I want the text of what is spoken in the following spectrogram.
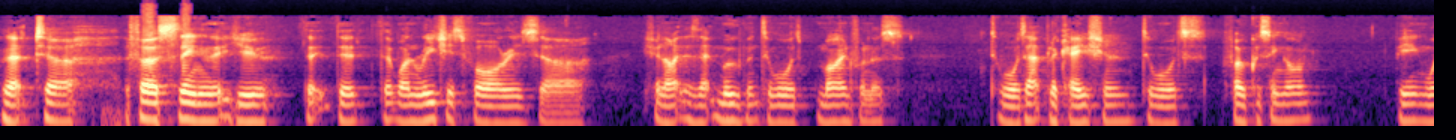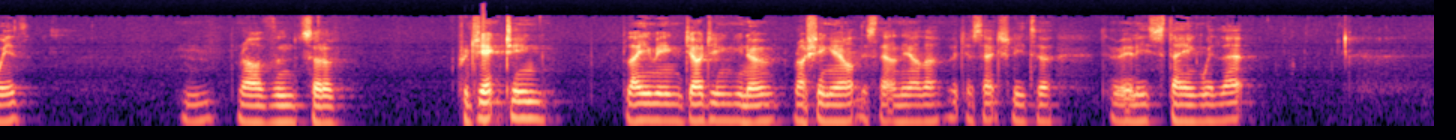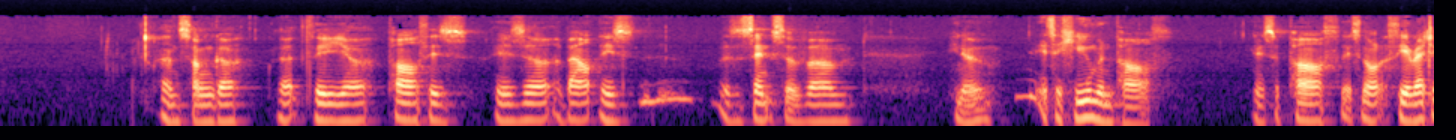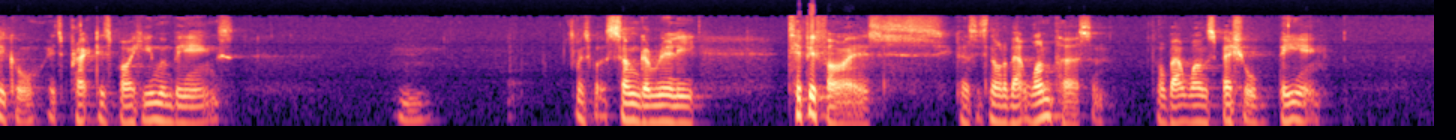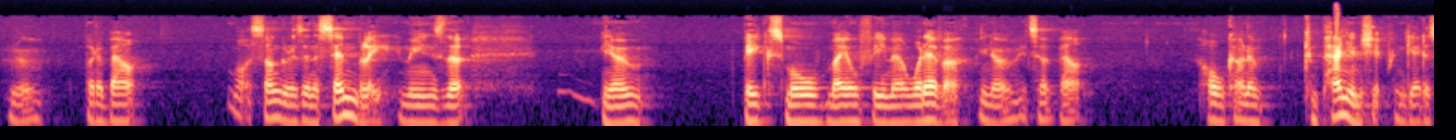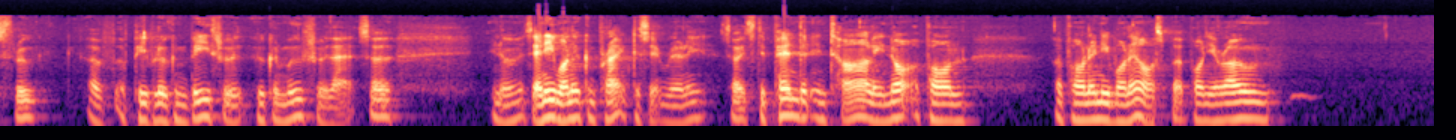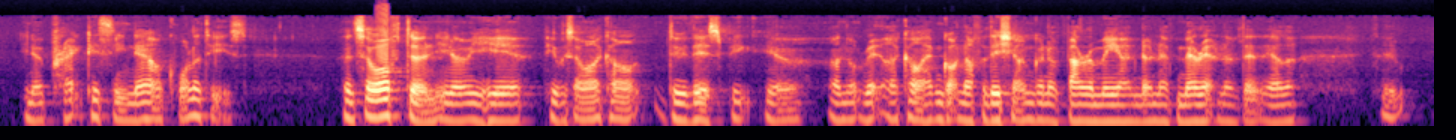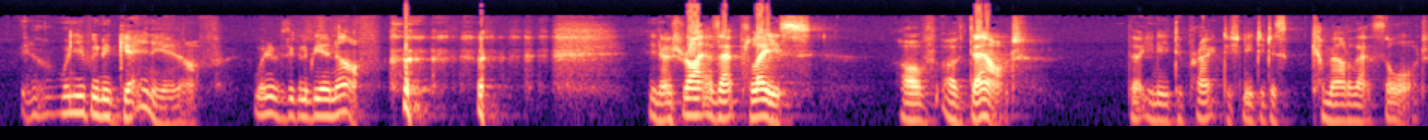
That uh, the first thing that you that, that that one reaches for is, uh, if you like, there's that movement towards mindfulness, towards application, towards focusing on, being with, mm, rather than sort of projecting, blaming, judging, you know, rushing out, this, that, and the other, but just actually to, to really staying with that. And Sangha, that the uh, path is is uh, about these. There's a sense of, um, you know, it's a human path. It's a path. It's not theoretical. It's practiced by human beings. Mm. That's what Sangha really typifies, because it's not about one person or about one special being, you know, but about what Sangha is an assembly. It means that, you know, big, small, male, female, whatever, you know, it's about whole kind of companionship can get us through of, of people who can be through, who can move through that. So you know, it's anyone who can practice it really. So it's dependent entirely not upon upon anyone else, but upon your own, you know, practicing now qualities. And so often, you know, you hear people say, oh, "I can't do this," you know, I'm not, I can't, I haven't got enough of this. I'm going to borrow me. I don't have merit, and the, the other. So, you know, when are you going to get any enough? When is it going to be enough? You know, it's right at that place of, of doubt that you need to practice. You need to just come out of that thought.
